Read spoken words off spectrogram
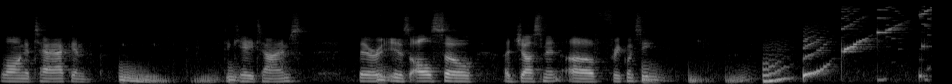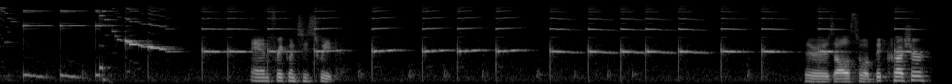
long attack and decay times. There is also adjustment of frequency. And frequency sweep. There is also a bit crusher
